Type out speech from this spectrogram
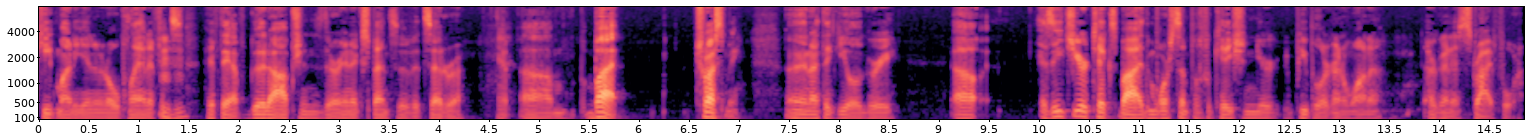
keep money in an old plan if it's if they have good options, they're inexpensive, et cetera. Yep. Um, but trust me, and I think you'll agree. Uh, as each year ticks by, the more simplification your people are going to want to are going to strive for.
